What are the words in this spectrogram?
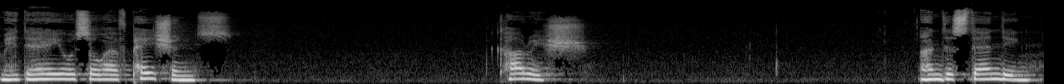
May they also have patience, courage, understanding,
